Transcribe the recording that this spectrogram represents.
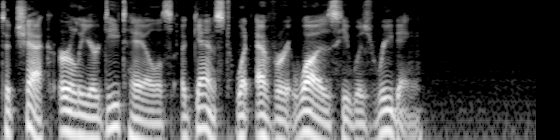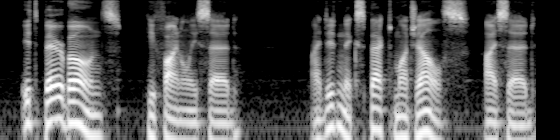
to check earlier details against whatever it was he was reading. It's bare bones, he finally said. I didn't expect much else, I said.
